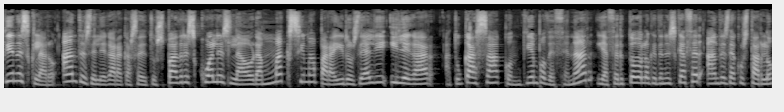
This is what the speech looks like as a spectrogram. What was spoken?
Tienes claro, antes de llegar a casa de tus padres, cuál es la hora máxima para iros de allí y llegar a tu casa con tiempo de cenar y hacer todo lo que tenéis que hacer antes de acostarlo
